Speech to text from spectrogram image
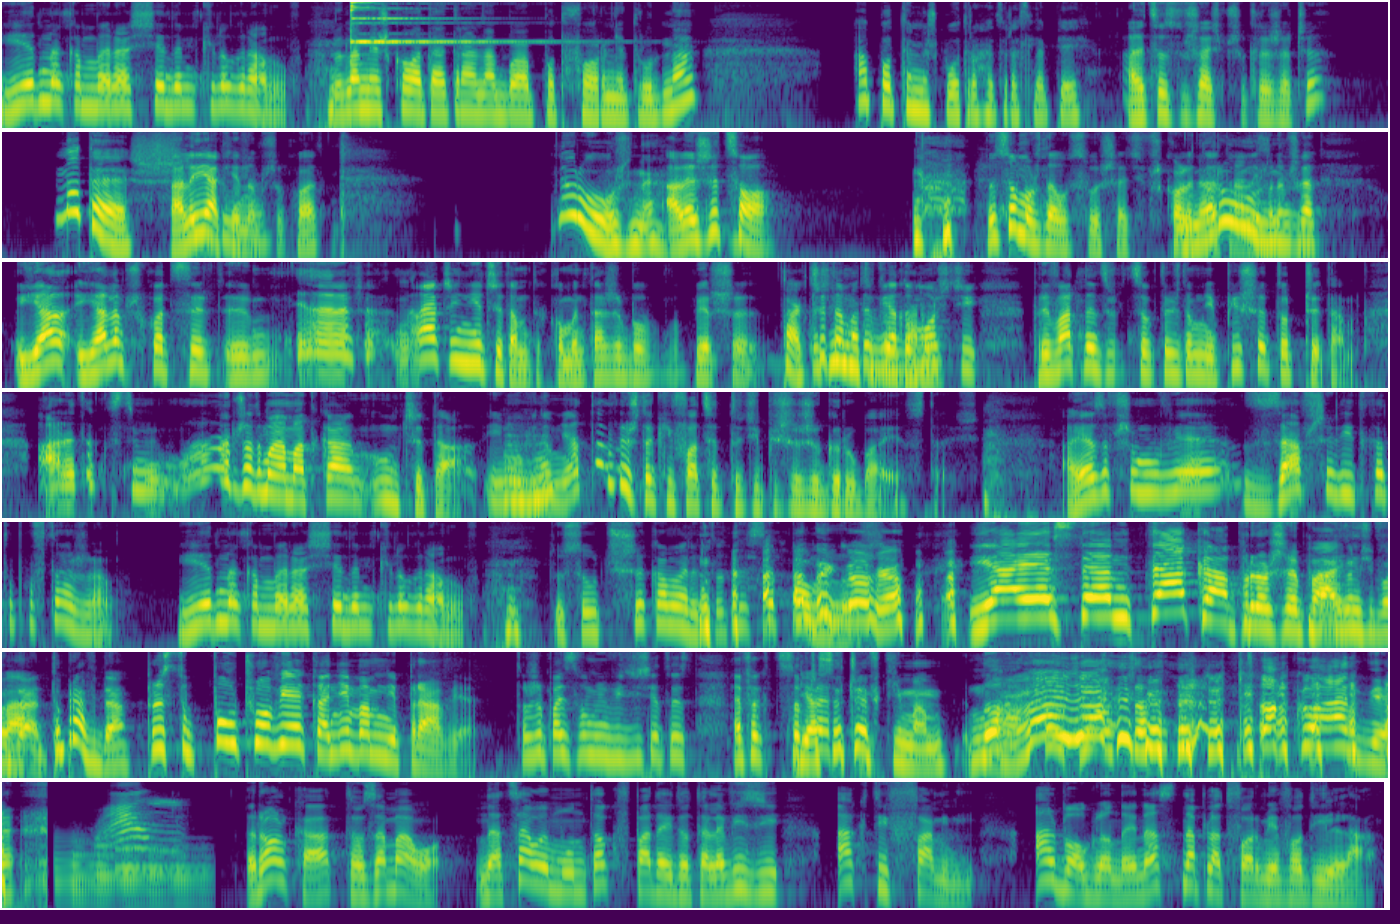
Jedna kamera 7 kg. No, Dla mnie szkoła teatralna była potwornie trudna, a potem już było trochę coraz lepiej. Ale co, słyszałaś przykre rzeczy? No też. Ale jakie Dużo. na przykład? No różne. Ale że co? No co można usłyszeć w szkole No teatralnej? Bo różne. na przykład ja, ja na przykład ja raczej, raczej nie czytam tych komentarzy, bo po pierwsze Tak, czytam te wiadomości prywatne, co ktoś do mnie pisze, to czytam. Ale tak z tym, a na przykład moja matka czyta i mówi Mhm. do mnie, a tam wiesz, taki facet to ci pisze, że gruba jesteś. A ja zawsze mówię, zawsze Litka to powtarzam. Jedna kamera 7 kg. Tu są trzy kamery, to ty se pomnóż. Ja jestem taka, proszę Bardzo mi się Państwa. podoba. To prawda. Po prostu pół człowieka, nie ma mnie prawie. To, że Państwo mnie widzicie, to jest efekt Ja soczewki. soczewki mam. No, no to, dokładnie. Rolka to za mało. Na cały muntok wpadaj do telewizji Active Family albo oglądaj nas na platformie Wodilla.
